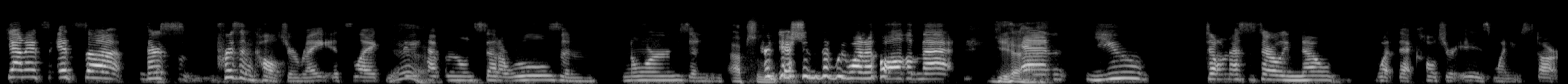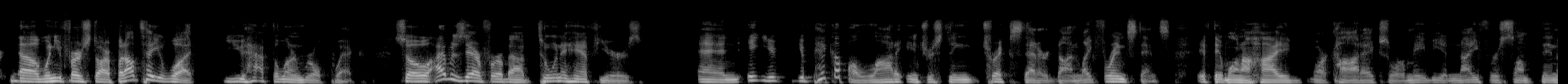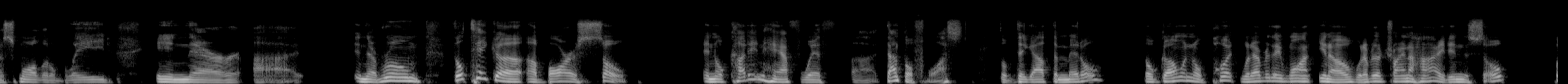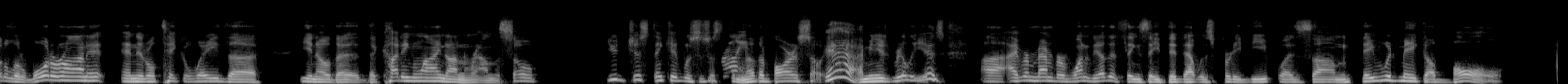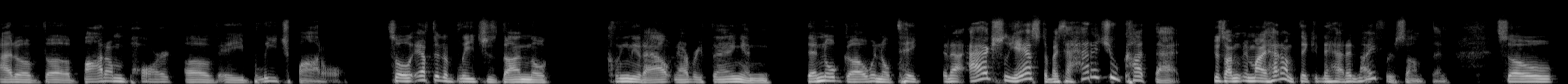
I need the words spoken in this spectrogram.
Yeah, and it's it's uh there's prison culture, right? It's like they have their own set of rules and norms and Absolutely. traditions, if we want to call them that. Yeah. And you don't necessarily know what that culture is when you start. No, when you first start, but I'll tell you what, you have to learn real quick. So I was there for about two and a half years, and it, you you pick up a lot of interesting tricks that are done. Like for instance, if they want to hide narcotics or maybe a knife or something, a small little blade in their uh, in their room, they'll take a, a bar of soap and they'll cut it in half with uh, dental floss. They'll dig out the middle. They'll go and they'll put whatever they want, you know, whatever they're trying to hide in the soap. Put a little water on it, and it'll take away the, you know, the the cutting line on around the soap. You just think it was just Brilliant. another bar of soap. Yeah, I mean, it really is. Uh, I remember one of the other things they did that was pretty neat was um, they would make a bowl out of the bottom part of a bleach bottle. So after the bleach is done, they'll clean it out and everything, and then they'll go and they'll take. And I actually asked them. I said, "How did you cut that?" Because I'm in my head, I'm thinking they had a knife or something. So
